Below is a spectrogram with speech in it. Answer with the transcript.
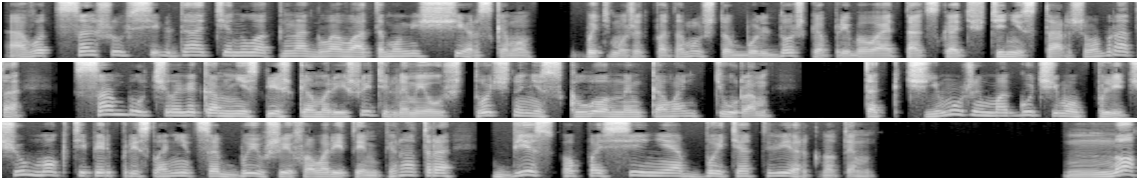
а вот Сашу всегда тянула к нагловатому Мещерскому. Быть может потому, что бульдожка, пребывая, так сказать, в тени старшего брата, сам был человеком не слишком решительным и уж точно не склонным к авантюрам. Так к чему же могучему плечу мог теперь прислониться бывший фаворит императора без опасения быть отвергнутым. Но...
